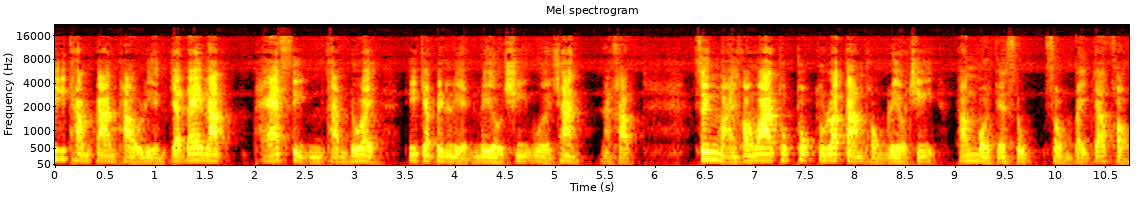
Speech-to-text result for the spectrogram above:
ที่ทำการเผาเหรียญจะได้รับแพสซีฟอินคัมด้วย ที่จะเป็นเหรียญเรียวชิเวอร์ชันนะครับ ซึ่งหมายความว่าทุกๆ ธุรกรรมของเรียวชิทั้งหมดจะส่งส่งไปเจ้าของ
